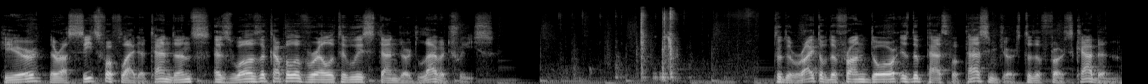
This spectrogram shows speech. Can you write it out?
Here, there are seats for flight attendants, as well as a couple of relatively standard lavatories. To the right of the front door is the pass for passengers to the first cabin.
